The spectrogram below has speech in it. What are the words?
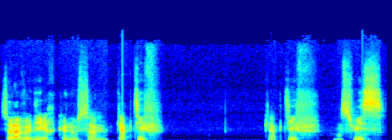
cela veut dire que nous sommes captifs. Captifs en Suisse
